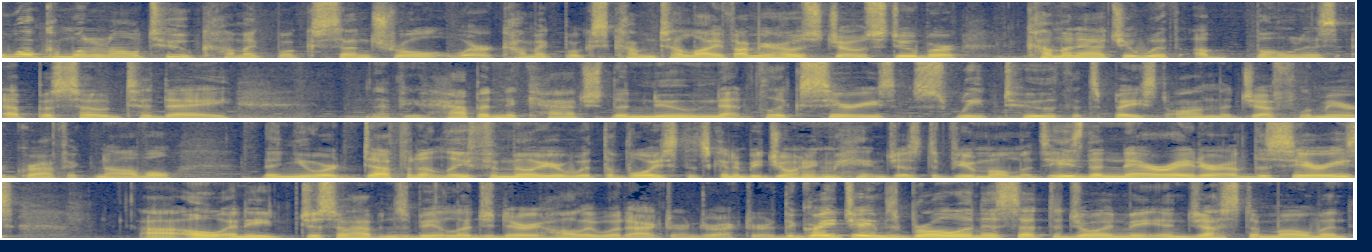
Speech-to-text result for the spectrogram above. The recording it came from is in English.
Welcome, one and all, to Comic Book Central, where comic books come to life. I'm your host, Joe Stuber, coming at you with a bonus episode today. Now, if you happen to catch the new Netflix series Sweet Tooth, it's based on the Jeff Lemire graphic novel, then you are definitely familiar with the voice that's going to be joining me in just a few moments. He's the narrator of the series. Uh, oh, and he just so happens to be a legendary Hollywood actor and director. The great James Brolin is set to join me in just a moment.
